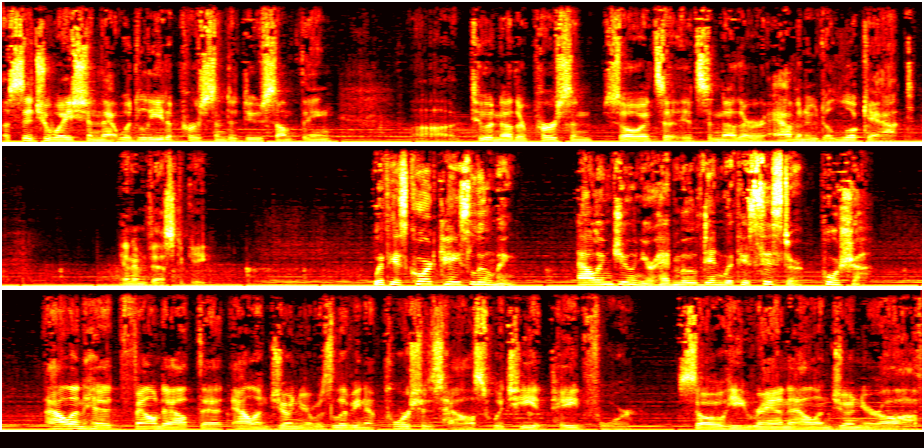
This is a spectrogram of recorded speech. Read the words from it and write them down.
a situation that would lead a person to do something uh, to another person. So it's a, it's another avenue to look at and investigate. With his court case looming, Alan Jr. had moved in with his sister, Portia. Alan had found out that Alan Jr. was living at Portia's house, which he had paid for. So he ran Alan Jr. off.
